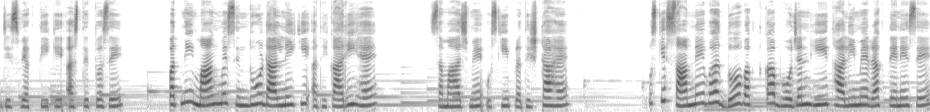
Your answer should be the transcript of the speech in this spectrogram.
जिस व्यक्ति के अस्तित्व से पत्नी मांग में सिंदूर डालने की अधिकारी है, समाज में उसकी प्रतिष्ठा है, उसके सामने वह दो वक्त का भोजन ही थाली में रख देने से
